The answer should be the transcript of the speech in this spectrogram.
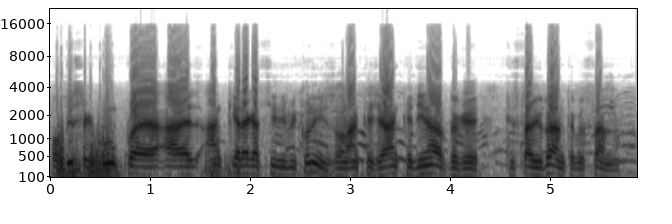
Ho visto che comunque eh, anche i ragazzini piccolini sono, anche, c'è anche Dinardo che ti sta aiutando quest'anno.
